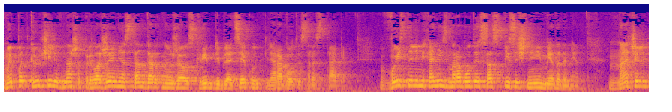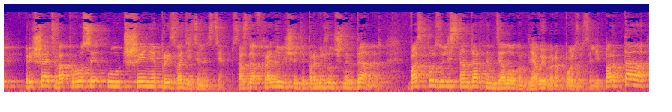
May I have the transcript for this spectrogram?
мы подключили в наше приложение стандартную JavaScript библиотеку для работы с REST Выяснили механизм работы со списочными методами. Начали решать вопросы улучшения производительности, создав хранилище для промежуточных данных, воспользовались стандартным диалогом для выбора пользователей портала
